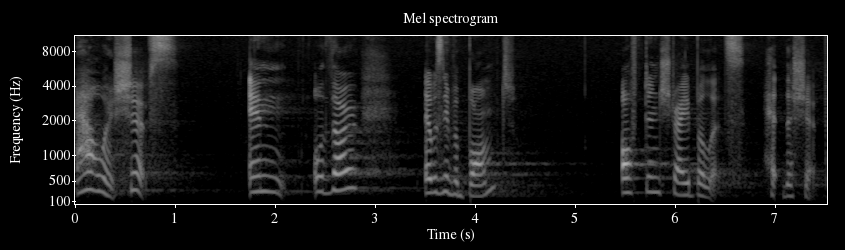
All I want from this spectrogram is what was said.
hour shifts. And although it was never bombed, often stray bullets hit the ship.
